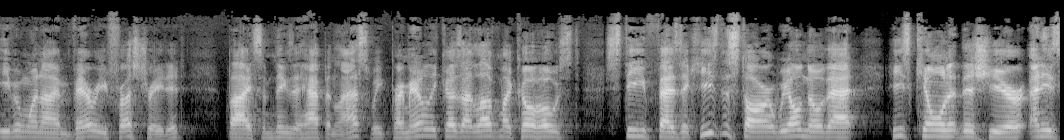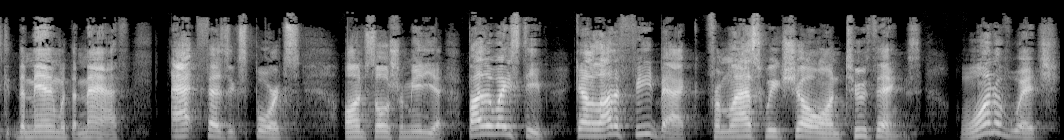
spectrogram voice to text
even when I'm very frustrated by some things that happened last week, primarily because I love my co host, Steve Fezzik. He's the star. We all know that. He's killing it this year, and he's the man with the math at Fezzik Sports on social media. By the way, Steve, got a lot of feedback from last week's show on two things. One of which,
